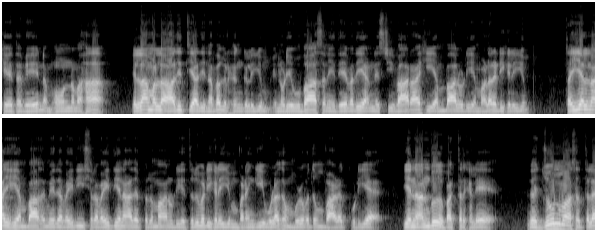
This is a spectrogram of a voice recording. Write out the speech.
கேதவே நமோ நமஹா. எல்லாம் வல்ல ஆதித்யாதி நவகிரகங்களையும் என்னுடைய உபாசனை தேவதை அன்னை ஸ்ரீ வாராகி அம்பாளுடைய மலரடிகளையும் தையல் நாயகி அம்பா சமேத வைத்தீஸ்வர வைத்தியநாத பெருமானுடைய திருவடிகளையும் வணங்கி உலகம் முழுவதும் வாழக்கூடிய என் அன்பு பக்தர்களே இந்த ஜூன் மாதத்தில்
